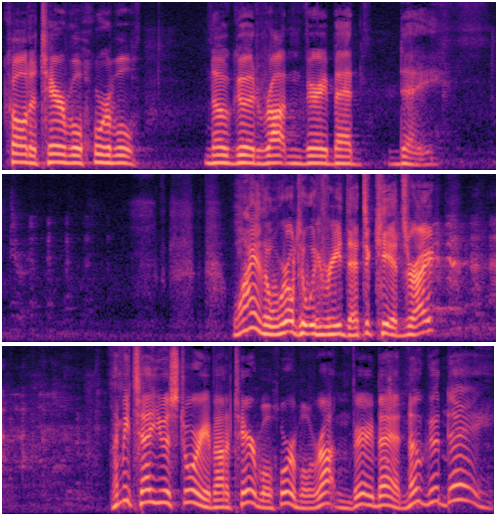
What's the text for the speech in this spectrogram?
called A Terrible, Horrible, No Good, Rotten, Very Bad day. Why in the world do we read that to kids, right? Let me tell you a story about a terrible, horrible, rotten, very bad, no good day.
